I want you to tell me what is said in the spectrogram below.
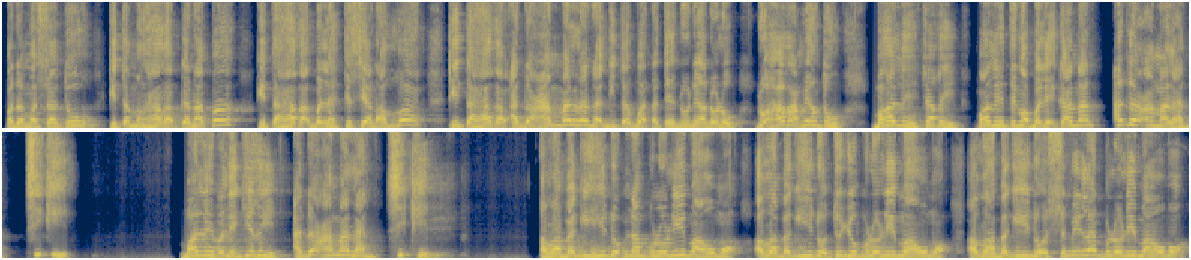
Pada masa tu kita mengharapkan apa? Kita harap belah kesian Allah. Kita harap ada amalan nak kita buat atas dunia dulu. Duk harap yang tu. Beralih cari. Beralih tengok balik kanan ada amalan Sikit. Balik-balik kiri. Ada amalan. Sikit. Allah bagi hidup 65 umur. Allah bagi hidup 75 umur. Allah bagi hidup 95 umur.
